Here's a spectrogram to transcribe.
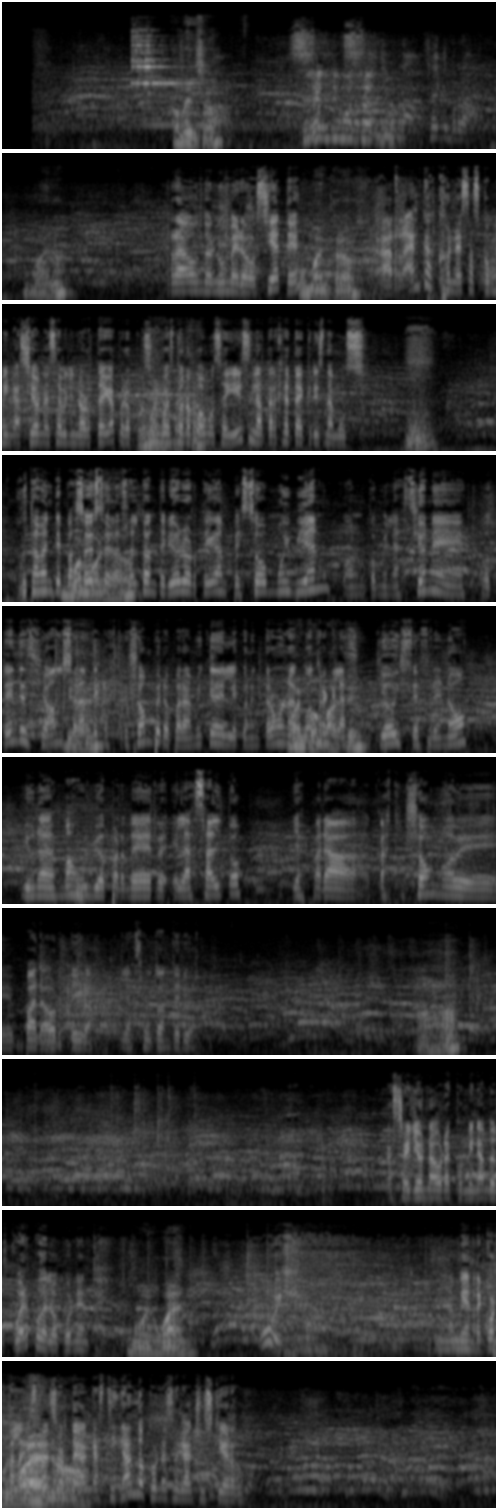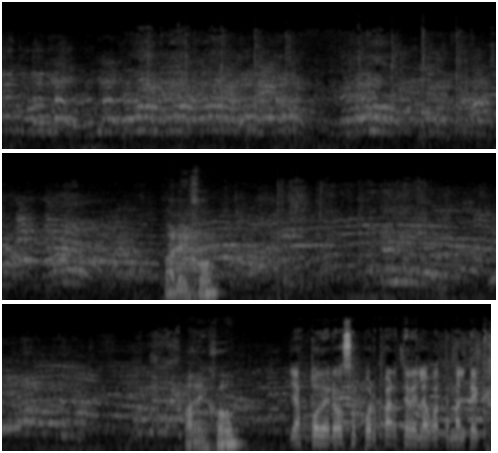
Comenzó. Bueno, round número 7. un buen cross. Arranca con esas combinaciones Evelyn Ortega, pero por supuesto no podemos seguir sin la tarjeta de Chris Namus. Justamente pasó eso, el boleador. asalto anterior Ortega empezó muy bien, con combinaciones potentes y llevándose adelante Castrellón, pero para mí que le conectaron una Buen contra que la sintió y se frenó y una vez más volvió a perder el asalto. Y es para Castrellón, 9 para Ortega, el asalto anterior. Ajá. Castrellón ahora combinando el cuerpo del oponente. Muy bueno. Uy. También recorta Muy la distancia bueno. Ortega castigando con ese gancho izquierdo. Parejo. Parejo. Ya poderoso por parte de la guatemalteca.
